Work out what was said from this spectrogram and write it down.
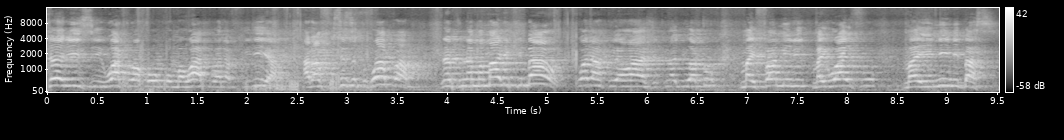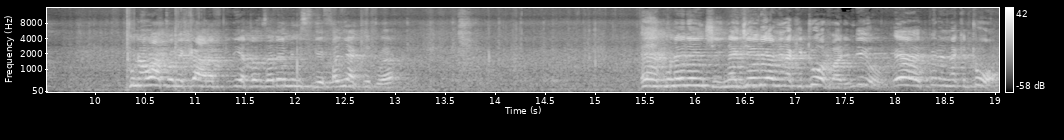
kheri hizi. Watu wako huko mawapi wanafikiria, alafu sisi tuko hapa na tuna mamali kibao, wala hatuyawazi. Tunajua tu my family, my wife, my nini, basi. Kuna watu wamekaa nafikiria, Tanzania mimi sijaifanyia kitu eh? Eh, kuna ile nchi Nigeria nina kituo pale, ndio eh, pia nina kituo,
